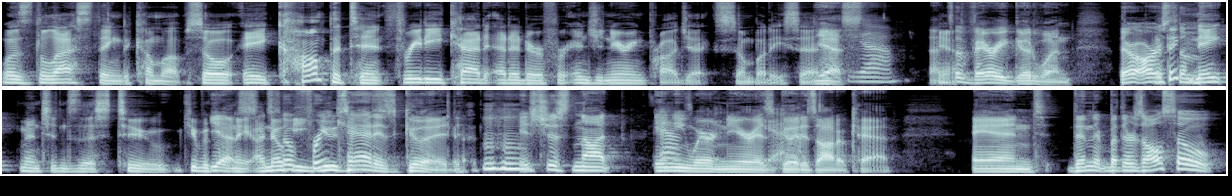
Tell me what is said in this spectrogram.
was the last thing to come up. So a competent 3D CAD editor for engineering projects, somebody said. Yes, yeah. that's Yeah. a very good one. There are I think some. Nate mentions this too. Cubicle yes, Nate. I know so he FreeCAD uses is good. CAD. Mhm. It's just not anywhere good, near as yeah. good as AutoCAD. And then, there- but there's also,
